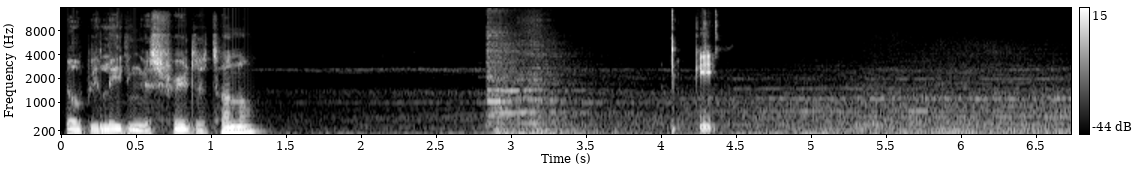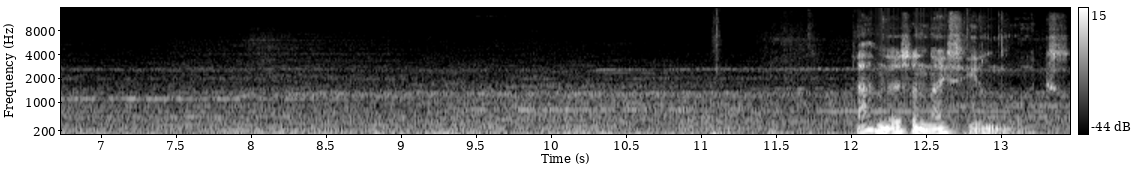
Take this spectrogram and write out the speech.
He'll be leading us through the tunnel. Damn, those a nice healing looks.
